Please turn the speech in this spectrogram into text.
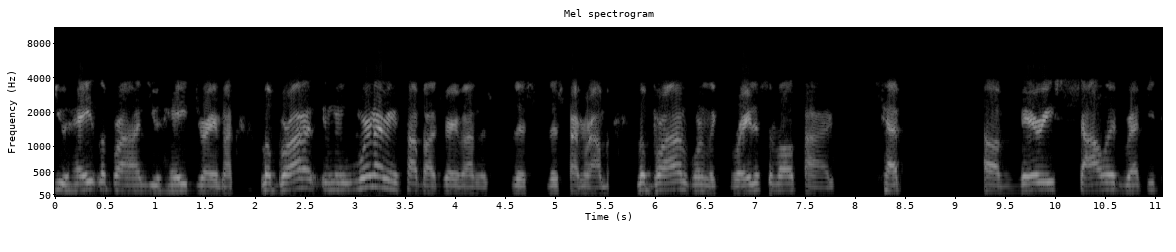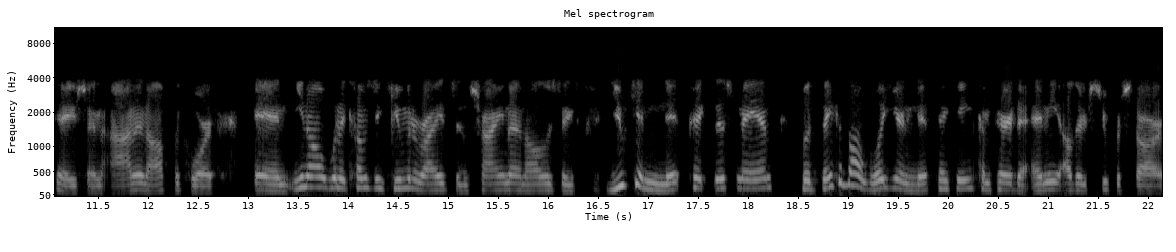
you hate LeBron, you hate Draymond. LeBron, I mean, we're not even talking about Draymond this this this time around. LeBron, one of the greatest of all time, kept a very solid reputation on and off the court. And, you know, when it comes to human rights and China and all those things, you can nitpick this man, but think about what you're nitpicking compared to any other superstar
